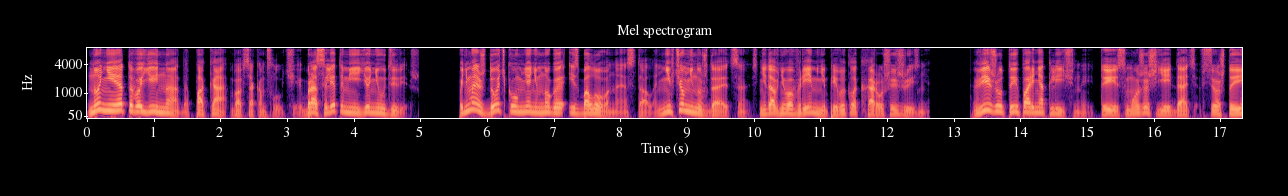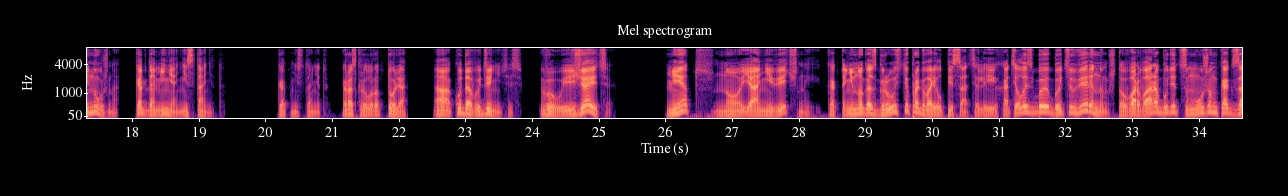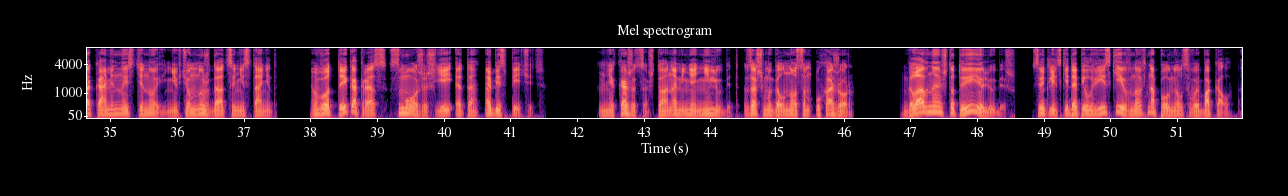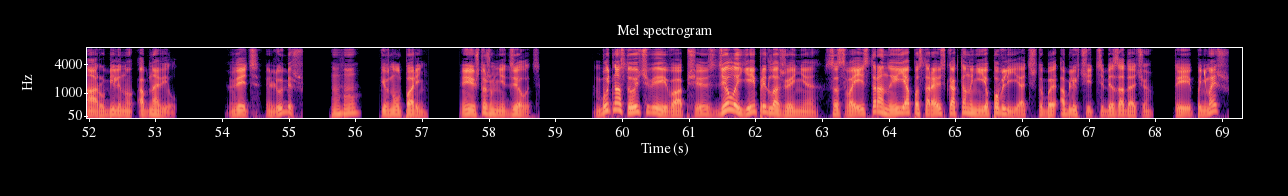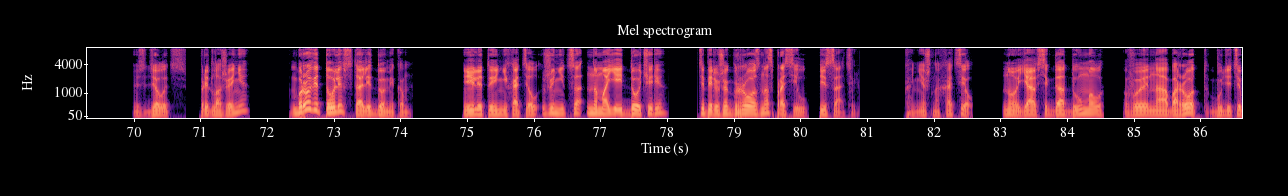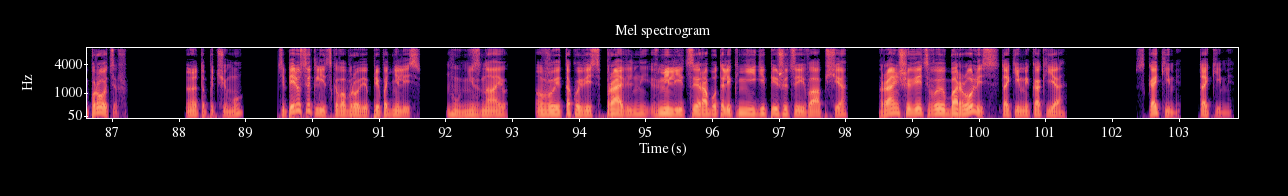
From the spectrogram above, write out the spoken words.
Но не этого ей надо, пока, во всяком случае. Браслетами ее не удивишь. Понимаешь, дочка у меня немного избалованная стала, ни в чем не нуждается, с недавнего времени привыкла к хорошей жизни. Вижу, ты парень отличный, ты сможешь ей дать все, что ей нужно, когда меня не станет. Как не станет? Раскрыл рот Толя. А куда вы денетесь? Вы уезжаете? Нет, но я не вечный. Как-то немного с грустью проговорил писатель, и хотелось бы быть уверенным, что Варвара будет с мужем как за каменной стеной, ни в чем нуждаться не станет. Вот ты как раз сможешь ей это обеспечить. Мне кажется, что она меня не любит, зашмыгал носом ухажер. Главное, что ты ее любишь. Светлицкий допил виски и вновь наполнил свой бокал, а Рубилину обновил. «Ведь любишь?» «Угу», — кивнул парень. «И что же мне делать?» «Будь настойчивее и вообще, сделай ей предложение. Со своей стороны я постараюсь как-то на нее повлиять, чтобы облегчить тебе задачу. Ты понимаешь?» «Сделать предложение?» Брови Толи встали домиком. «Или ты не хотел жениться на моей дочери?» Теперь уже грозно спросил писатель. «Конечно, хотел. Но я всегда думал, вы, наоборот, будете против. Это почему? Теперь у Светлицкого брови приподнялись. Ну, не знаю. Вы такой весь правильный, в милиции работали, книги пишете и вообще. Раньше ведь вы боролись с такими, как я. С какими такими?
